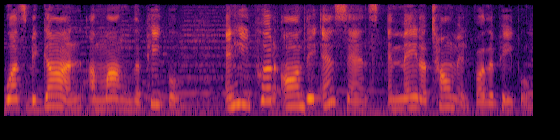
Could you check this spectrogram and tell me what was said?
was begun among the people. And he put on the incense and made atonement for the people.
